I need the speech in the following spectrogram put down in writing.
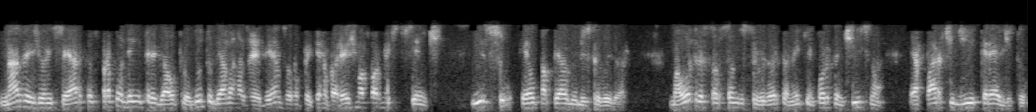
nas regiões certas, para poder entregar o produto dela nas redendas ou no pequeno varejo de uma forma eficiente. Isso é o papel do distribuidor. Uma outra situação do distribuidor também que é importantíssima é a parte de crédito.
